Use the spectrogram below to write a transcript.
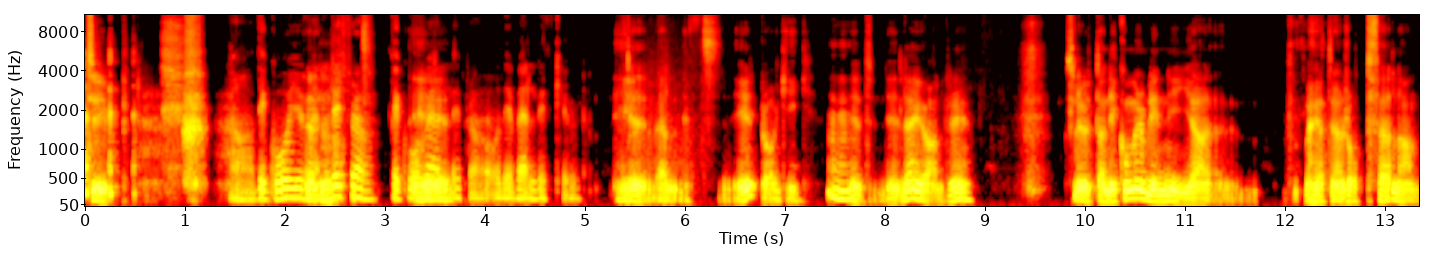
typ. Ja, det går ju väldigt bra. Det går Det är- väldigt bra och det är väldigt kul. Det är väldigt, det är ett bra gig. Mm. Det, det lär ju aldrig sluta. Det kommer att bli nya, vad heter den, Råttfällan?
